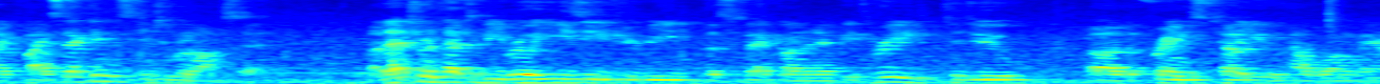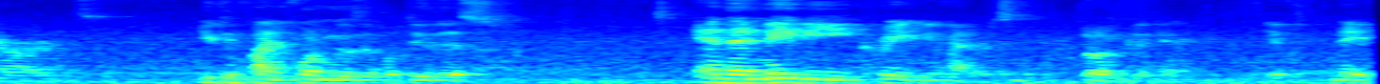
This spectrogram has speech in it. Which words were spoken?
like five seconds, into an offset. Uh, that turns out to be really easy if you read the spec on an MP3 to do. Uh, the frames tell you how long they are. You can find formulas that will do this. And then maybe create new headers throw them in the. If.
